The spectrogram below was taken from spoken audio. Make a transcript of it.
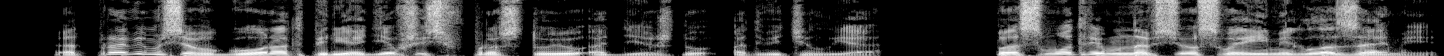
— Отправимся в город, переодевшись в простую одежду, — ответил я. — Посмотрим на все своими глазами.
